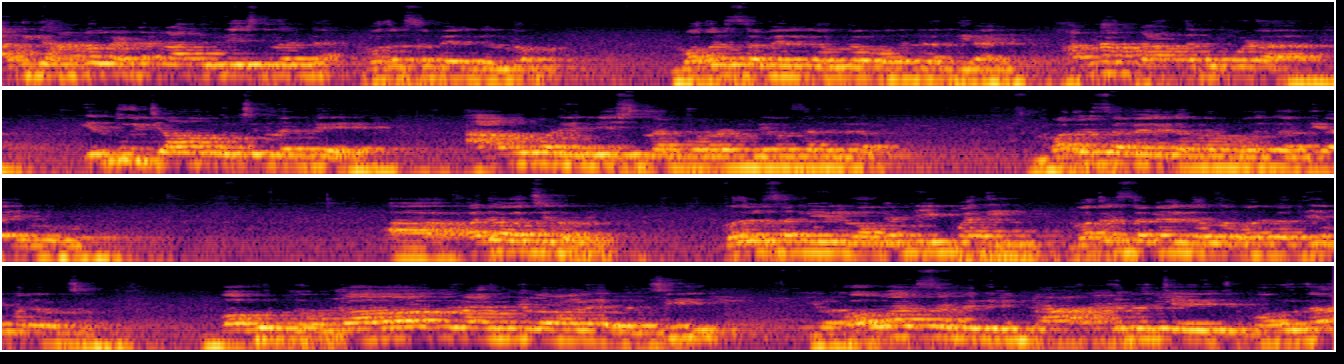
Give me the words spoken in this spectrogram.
అందుకే అన్నం ఎట్ట ప్రార్థన చేసిందంటే మొదటి సమయాలు గ్రంథం మొదటి సమయాలు గ్రంథం మొదటి అధ్యాయం. అన్న ప్రార్థన కూడా ఎందుకు జవాబు వచ్చిందంటే ఆమె కూడా ఏం చేసిందని చూడండి దేవుని సన్నిధిలో మొదటి సమయాల గ్రంథం మొదటి అధ్యాయము ఆ పదే వచ్చిన మొదటి సమయాలు ఒకటి పది. మొదటి సమయాలు గ్రంథం మొదటి అధ్యాయం పదే వచ్చిన బహు దుఃఖాక్రాంతి వాళ్ళే వచ్చి యహోవా సన్నిధిని ప్రార్థన చేయొచ్చు బహుగా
